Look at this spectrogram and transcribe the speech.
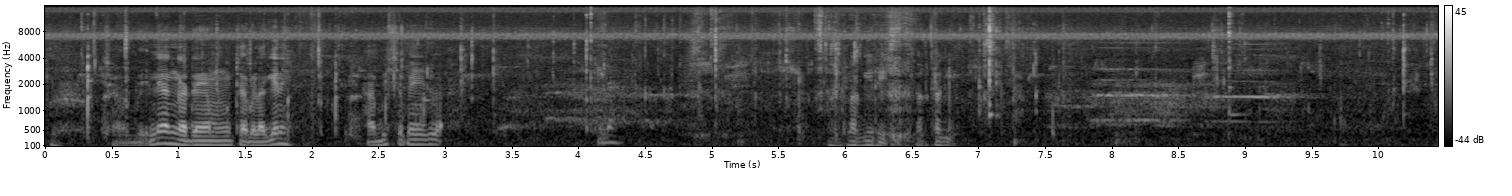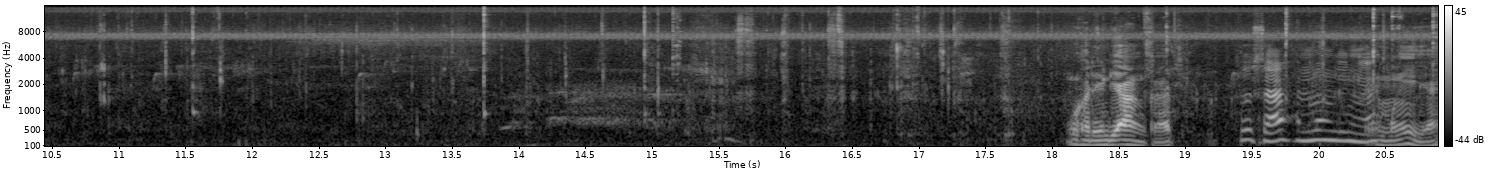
Uh, cabai ini nggak ada yang mau cabai lagi nih. Habis cabainya juga. Udah. Satu lagi, Ri. Satu lagi. Wah, ada yang diangkat. Susah emang gini. Emang iya.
